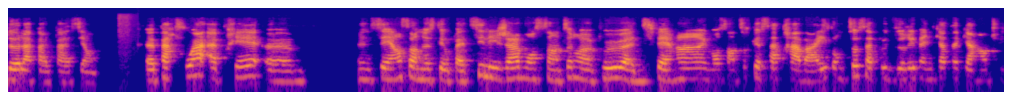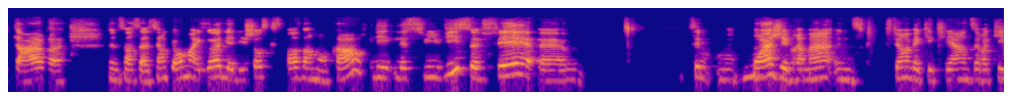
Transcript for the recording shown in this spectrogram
de la palpation. Euh, parfois, après une séance en ostéopathie, les gens vont se sentir un peu euh, différents, ils vont sentir que ça travaille. Donc, ça, ça peut durer 24 à 48 heures, euh, une sensation que, oh my God, il y a des choses qui se passent dans mon corps. le suivi se fait, euh, moi, j'ai vraiment une discussion avec les clients, dire, OK,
